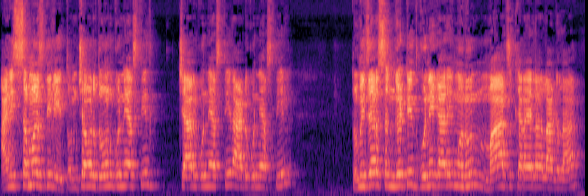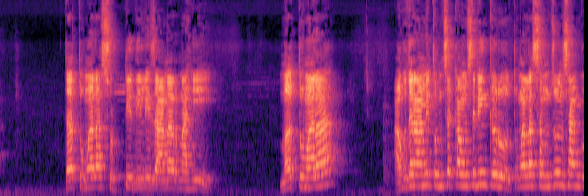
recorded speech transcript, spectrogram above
आणि समज दिली. तुमच्यावर दोन गुन्हे असतील चार गुन्हे असतील आठ गुन्हे असतील. तुम्ही जर संघटित गुन्हेगारी म्हणून माज करायला लागला तर तुम्हाला सुट्टी दिली जाणार नाही. मग तुम्हाला अगोदर आम्ही तुमचं काउन्सिलिंग करू. तुम्हाला समजून सांगू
